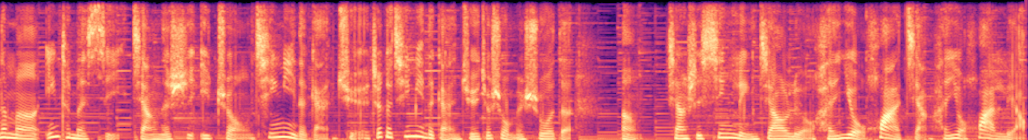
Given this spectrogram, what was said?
那么 intimacy 讲的是一种亲密的感觉，这个亲密的感觉就是我们说的嗯，像是心灵交流，很有话讲，很有话聊。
